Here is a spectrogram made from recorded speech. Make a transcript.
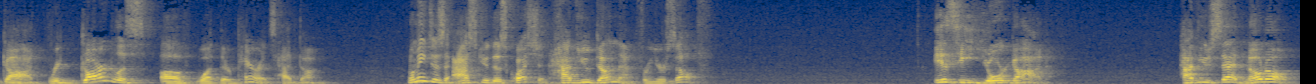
God, regardless of what their parents had done. Let me just ask you this question Have you done that for yourself? Is he your God? Have you said, no, no,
